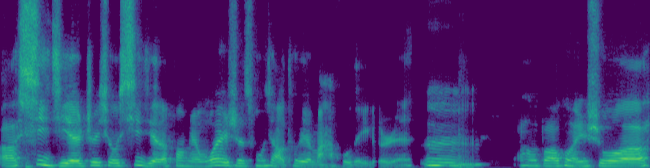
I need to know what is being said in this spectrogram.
呃细节追求细节的方面，我也是从小特别马虎的一个人，嗯。然后包括你说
